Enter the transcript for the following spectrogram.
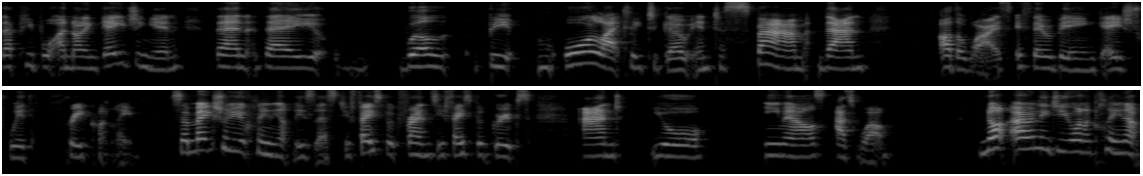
that people are not engaging in, then they will be more likely to go into spam than otherwise if they were being engaged with frequently. So, make sure you're cleaning up these lists your Facebook friends, your Facebook groups, and your emails as well not only do you want to clean up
